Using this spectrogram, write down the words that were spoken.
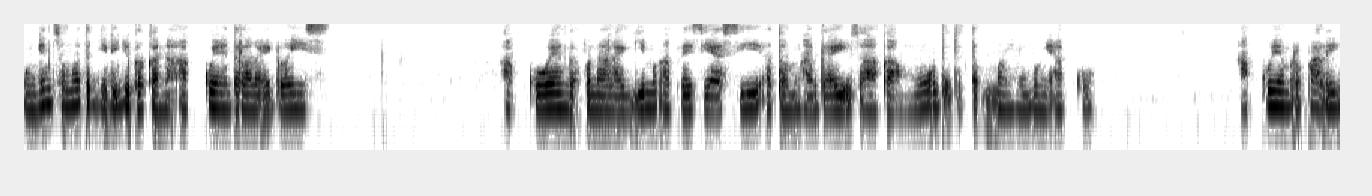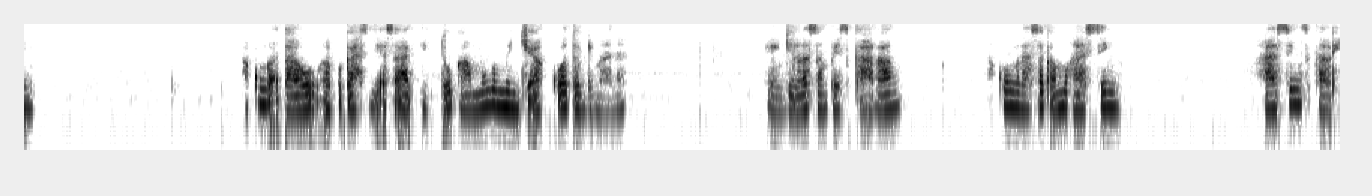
Mungkin semua terjadi juga karena aku yang terlalu egois. Aku yang gak pernah lagi mengapresiasi atau menghargai usaha kamu untuk tetap menghubungi aku. Aku yang berpaling. Aku gak tahu apakah sejak saat itu kamu membenci aku atau gimana. Yang jelas sampai sekarang, aku ngerasa kamu asing. Asing sekali.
